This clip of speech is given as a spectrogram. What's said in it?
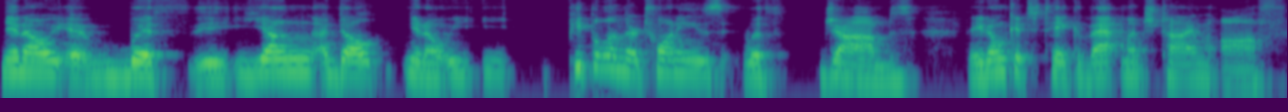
you know, it, with young adult, you know, people in their 20s with jobs, they don't get to take that much time off.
